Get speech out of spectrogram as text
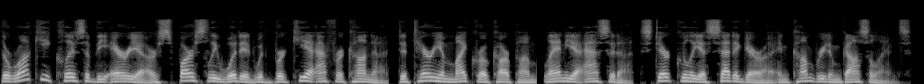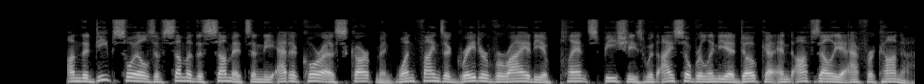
The rocky cliffs of the area are sparsely wooded with Burkea africana, Detarium microcarpum, Lannea acida, Sterculia setigera and Combretum gosselens. On the deep soils of some of the summits and the Atakora escarpment one finds a greater variety of plant species with Isoberlinia doka and Afzelia africana.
